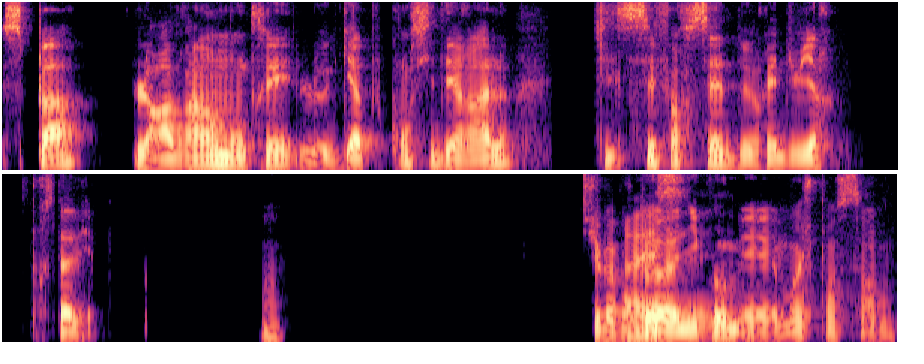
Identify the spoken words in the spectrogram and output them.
Spa leur a vraiment montré le gap considérable qu'ils s'efforçaient de réduire pour cette année. Hmm. Je sais pas pour Ouais, toi, Nico, mais moi, je pense ça. hein.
